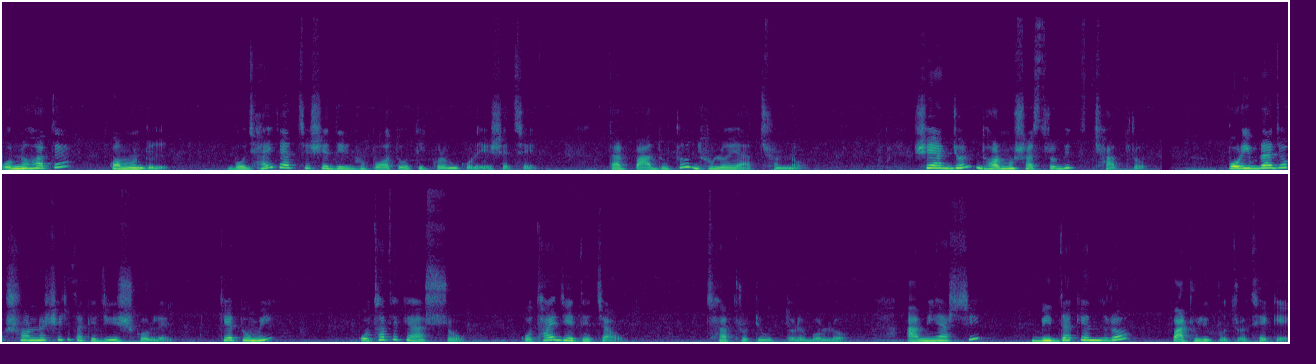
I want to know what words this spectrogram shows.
অন্য হাতে কমণ্ডল। বোঝাই যাচ্ছে সে দীর্ঘ পথ অতিক্রম করে এসেছে। তার পা দুটো ধুলোয় আচ্ছন্ন। সে একজন ধর্মশাস্ত্রবিদ ছাত্র। পরিব্রাজক সন্ন্যাসীটি তাকে জিজ্ঞেস করলেন, কে তুমি? কোথা থেকে আসছো? কোথায় যেতে চাও? ছাত্রটি উত্তরে বলল, আমি আসছি বিদ্যাকেন্দ্র পাটুলিপুত্র থেকে।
